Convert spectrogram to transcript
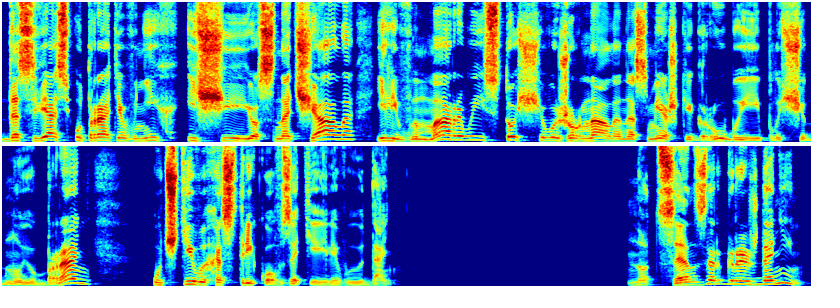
да связь, утратив в них, ищи ее сначала или вымарывай из тощего журнала насмешки грубые и площадную брань, учтивых остряков затейливую дань. Но цензор гражданин,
